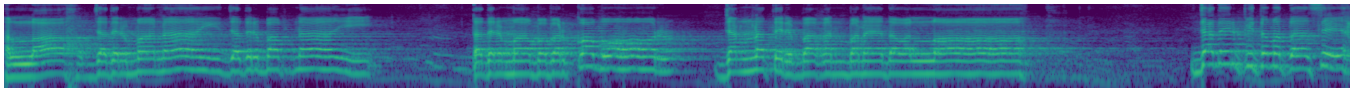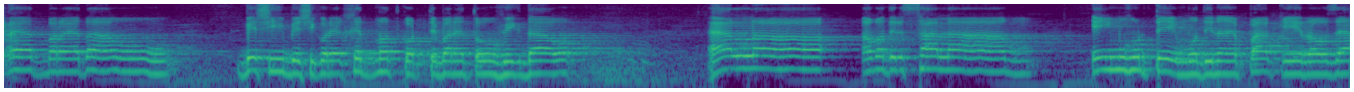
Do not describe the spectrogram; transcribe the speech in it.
আল্লাহ, যাদের মা নাই, যাদের বাপ নাই, তাদের মা বাবার কবর জান্নাতের বাগান বানায় দাও আল্লাহ। যাদের পিতামাতা আছে, হায়াত বাড়ায় দাও। বেশি বেশি করে খেদমত করতে পারে, তৌফিক দাও। আল্লাহ আমাদের সালাম। এই মুহূর্তে মদিনায় পাকে রোজা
